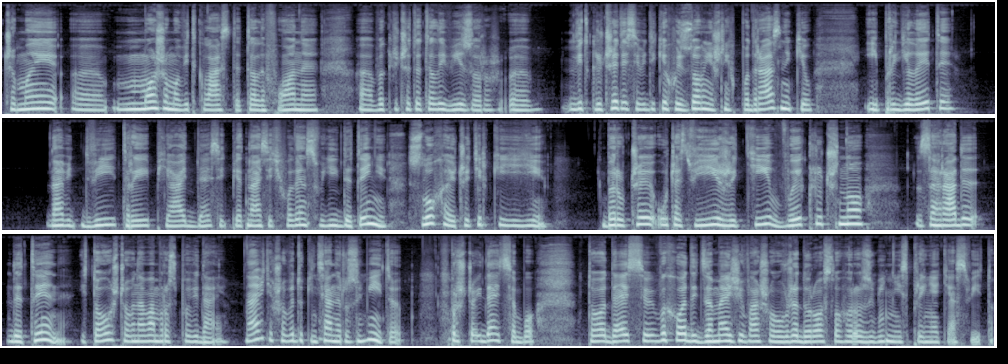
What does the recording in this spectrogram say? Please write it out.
Чи ми е, можемо відкласти телефони, е, виключити телевізор, е, відключитися від якихось зовнішніх подразників і приділити навіть 2, 3, 5, 10, 15 хвилин своїй дитині, слухаючи тільки її, беручи участь в її житті виключно заради дитини і того, що вона вам розповідає. Навіть якщо ви до кінця не розумієте, про що йдеться, бо то десь виходить за межі вашого вже дорослого розуміння і сприйняття світу.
